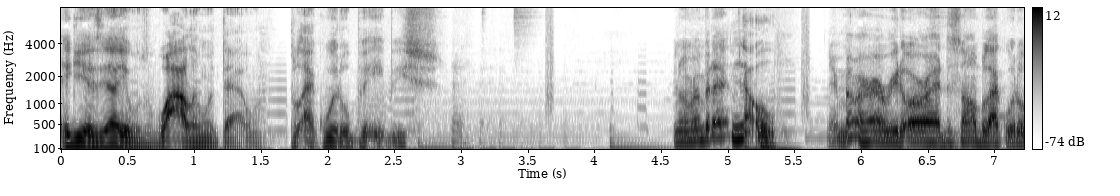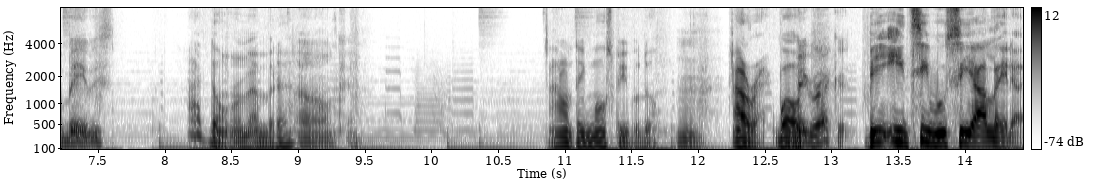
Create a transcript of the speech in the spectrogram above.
Iggy Azalea was wilding with that one. Black widow babies. You don't remember that? No, remember her and Rita Ora had the song Black Widow Babies? I don't remember that. Oh, okay. I don't think most people do. Hmm. All right. Well, Big record. BET, we'll see y'all later.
